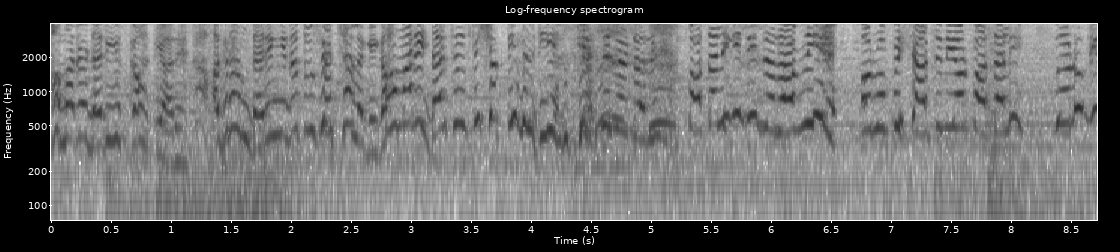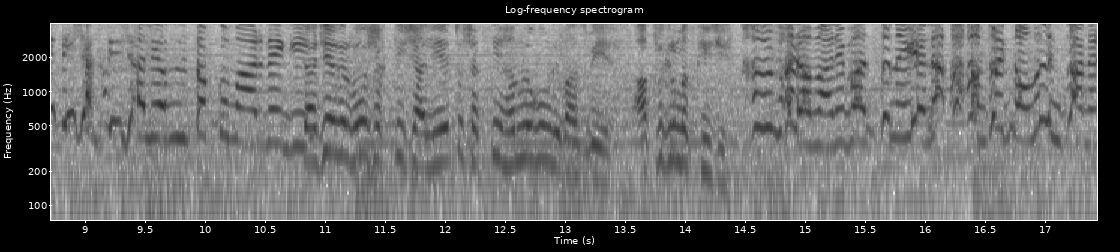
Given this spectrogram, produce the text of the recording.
हमारा डर ही उसका हथियार है। अगर हम डरेंगे ना तो उसे अच्छा लगेगा। हमारे डर से उसे शक्ति मिलती है। कैसे न डरे? पाताली कितनी डरावनी है और वो पिशाचिनी और पाताली दोनों कितनी शक्तिशाली हम सबको मार देंगी। चाची अगर वो शक्तिशाली है तो शक्ति हम लोगों के पास भी है। आप फ़िक्र मत कीजिए। पर हमारे पास तो नहीं है ना। हम तो एक नॉर्मल इंसान है।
